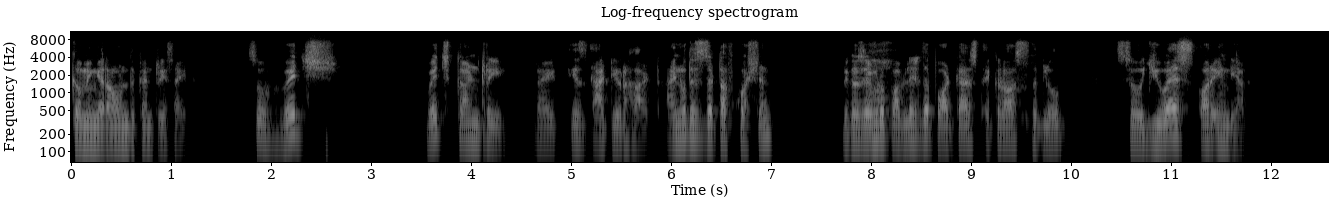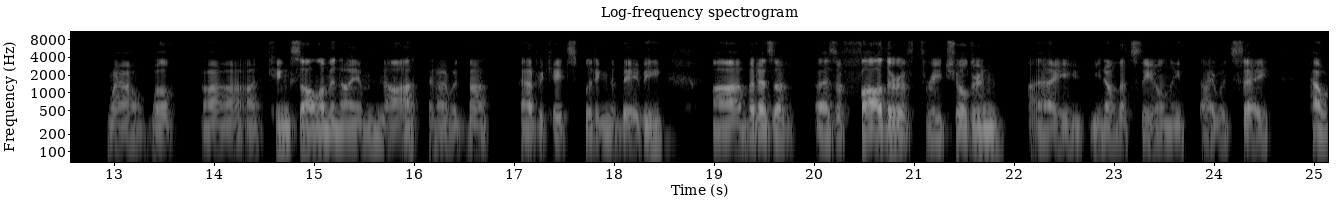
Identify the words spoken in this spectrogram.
coming around the countryside. So, which, which country, right, is at your heart? I know this is a tough question because we're going to publish the podcast across the globe. So, US or India? Wow. Well, uh, King Solomon, I am not, and I would not advocate splitting the baby. Uh, but as a as a father of three children, I you know that's the only I would say how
